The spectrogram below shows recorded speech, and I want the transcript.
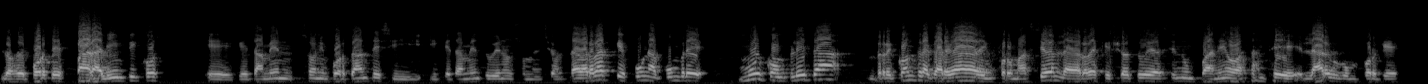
los deportes paralímpicos eh, que también son importantes y, que también tuvieron su mención. La verdad es que fue una cumbre muy completa, recontra cargada de información. La verdad es que yo estuve haciendo un paneo bastante largo porque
